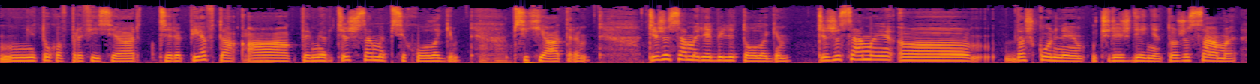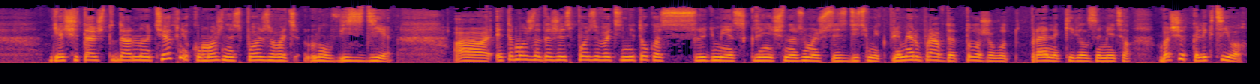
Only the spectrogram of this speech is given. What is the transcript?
не только в профессии арт-терапевта, угу. а, к примеру, те же самые психологи, угу. психиатры, те же самые реабилитологи, те же самые э, дошкольные учреждения, то же самое. Я считаю, что данную технику можно использовать ну, везде. А, это можно даже использовать не только с людьми с клиничной возможностью, с детьми. К примеру, правда, тоже, вот правильно Кирилл заметил, в больших коллективах,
